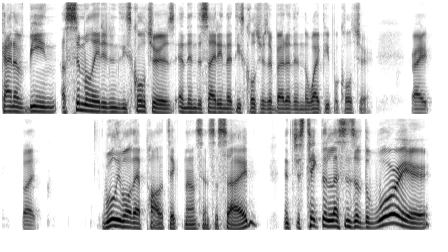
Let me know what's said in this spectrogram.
kind of being assimilated into these cultures and then deciding that these cultures are better than the white people culture, right? But we'll leave all that politic nonsense aside and just take the lessons of the warrior,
